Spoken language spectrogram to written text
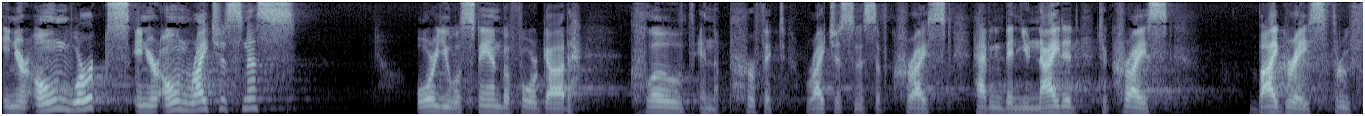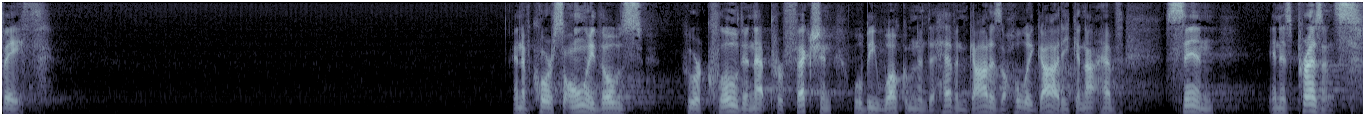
in your own works, in your own righteousness, or you will stand before God clothed in the perfect righteousness of Christ, having been united to Christ by grace through faith. And of course, only those who are clothed in that perfection will be welcomed into heaven. God is a holy God, He cannot have sin in His presence.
